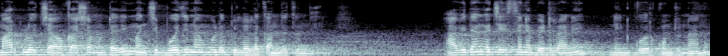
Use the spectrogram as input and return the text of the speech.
మార్పులు వచ్చే అవకాశం ఉంటుంది మంచి భోజనం కూడా పిల్లలకు అందుతుంది. ఆ విధంగా చేస్తేనే బెటర్ అని నేను కోరుకుంటున్నాను.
